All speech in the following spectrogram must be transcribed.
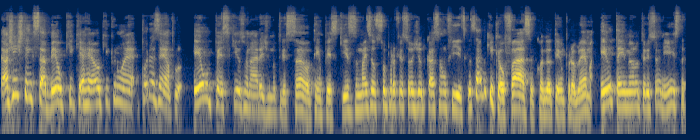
a gente tem que saber o que é real e o que não é. Por exemplo, eu pesquiso na área de nutrição, eu tenho pesquisas, mas eu sou professor de educação física. Sabe o que, eu faço quando eu tenho um problema? Eu tenho meu nutricionista.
